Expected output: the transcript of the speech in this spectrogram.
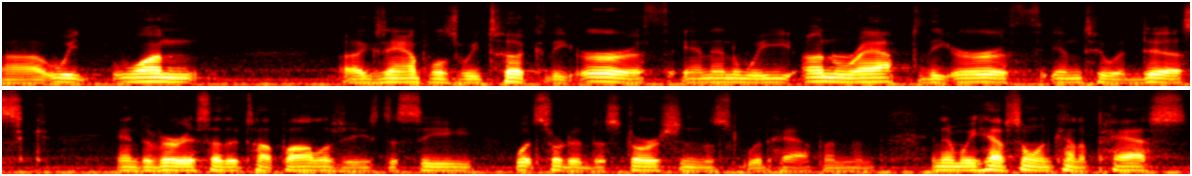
Uh, we, one example is we took the Earth and then we unwrapped the Earth into a disk and to various other topologies to see what sort of distortions would happen. And, and then we have someone kind of pass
